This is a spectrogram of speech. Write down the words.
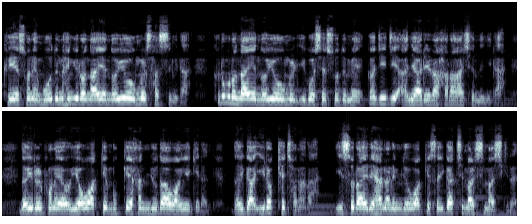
그의 손의 모든 행위로 나의 노여움을 샀습니다. 그러므로 나의 노여움을 이곳에 쏟음에 꺼지지 아니하리라 하라 하셨느니라. 너희를 보내어 여호와께 묻게 한 유다 왕에게는 너희가 이렇게 전하라. 이스라엘의 하나님 여호와께서 이같이 말씀하시기를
